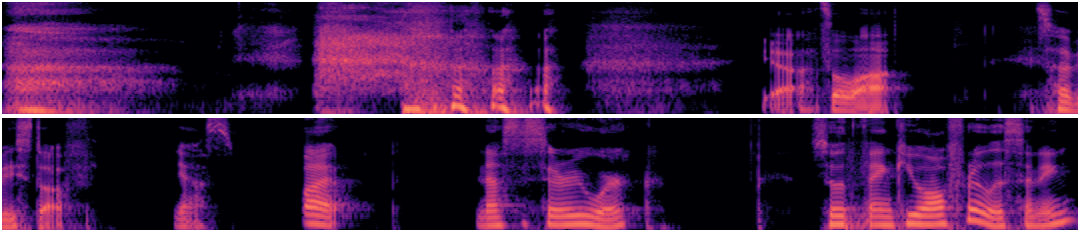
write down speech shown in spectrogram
yeah it's a lot it's heavy stuff Yes. But necessary work. So thank you all for listening.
